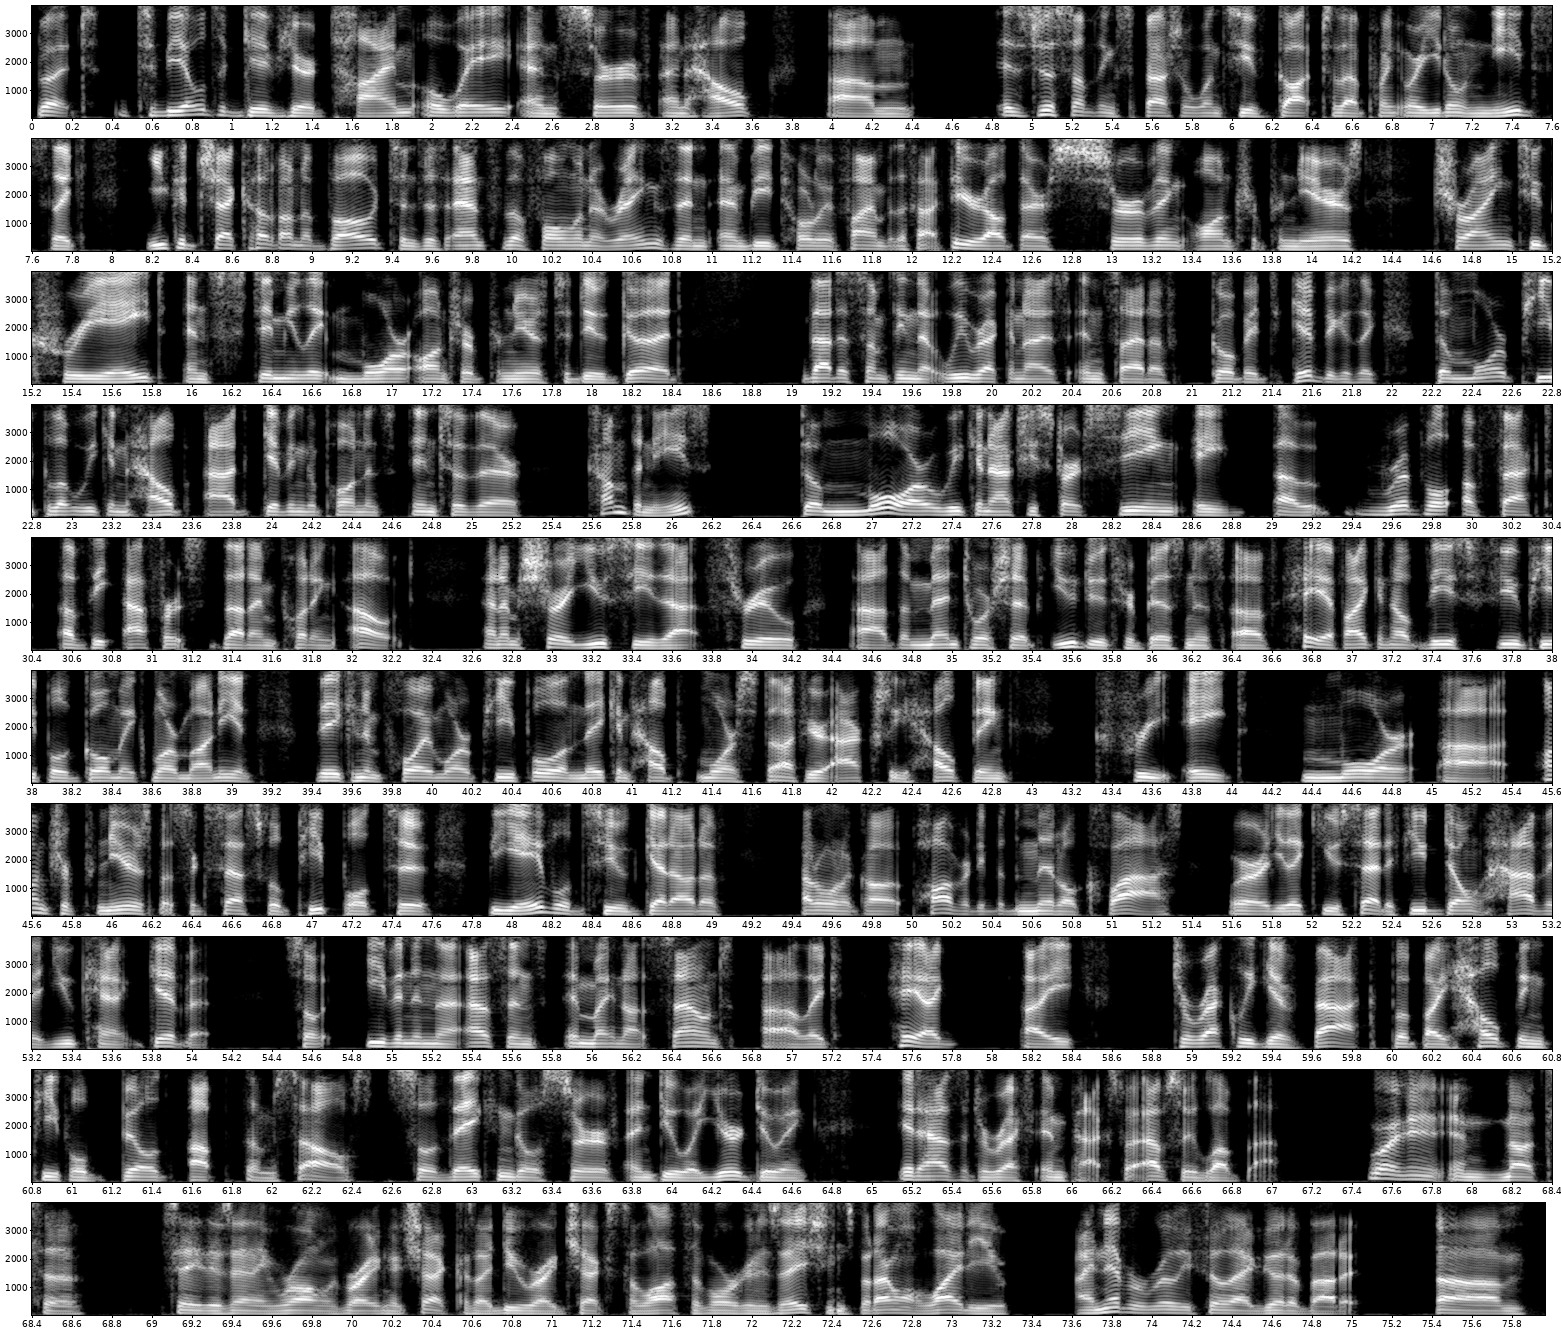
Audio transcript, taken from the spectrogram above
But to be able to give your time away and serve and help um, is just something special once you've got to that point where you don't need to, like, you could check out on a boat and just answer the phone when it rings and, and be totally fine. But the fact that you're out there serving entrepreneurs, trying to create and stimulate more entrepreneurs to do good that is something that we recognize inside of Go Big to Give because like the more people that we can help add giving components into their companies, the more we can actually start seeing a, a ripple effect of the efforts that I'm putting out. And I'm sure you see that through uh, the mentorship you do through business of, hey, if I can help these few people go make more money and they can employ more people and they can help more stuff, you're actually helping create more uh, entrepreneurs, but successful people to be able to get out of, I don't want to call it poverty, but the middle class, where, like you said, if you don't have it, you can't give it. So even in that essence, it might not sound uh, like, hey, I, I directly give back, but by helping people build up themselves so they can go serve and do what you're doing, it has a direct impact. So I absolutely love that. Well, and, not to say there's anything wrong with writing a check, because I do write checks to lots of organizations, but I won't lie to you. I never really feel that good about it. Um,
